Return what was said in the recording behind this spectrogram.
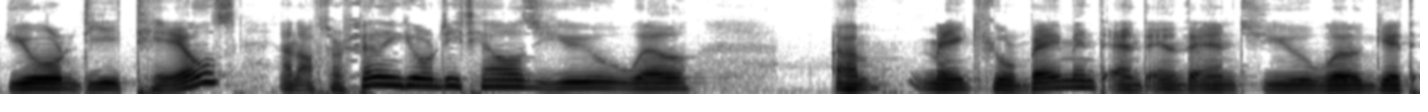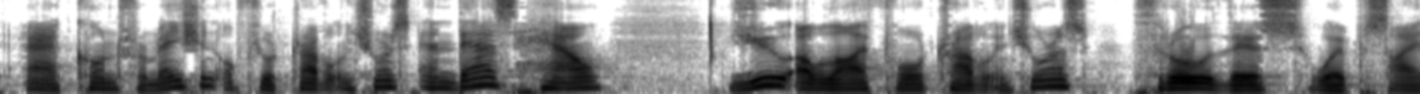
your details and after filling your details you will um, make your payment and in the end you will get a confirmation of your travel insurance. And that's how you apply for travel insurance through this website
